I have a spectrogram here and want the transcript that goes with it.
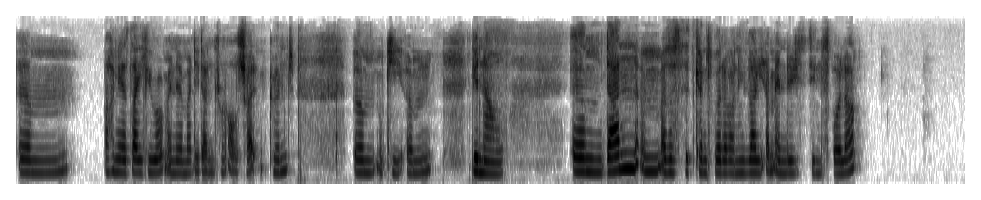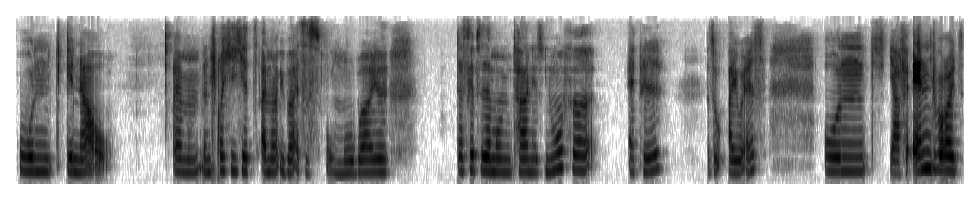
Ähm, ach nee, das sage ich lieber am Ende, damit ihr dann schon ausschalten könnt. Ähm, okay, ähm, genau. Ähm, dann, ähm, also das ist jetzt kein Spoilerwarnung, sage ich am Ende den Spoiler. Und genau. Ähm, dann spreche ich jetzt einmal über SSO Mobile. Das gibt es ja momentan jetzt nur für Apple, also iOS. Und ja, für Android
